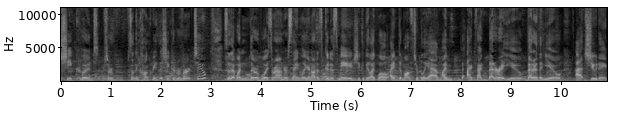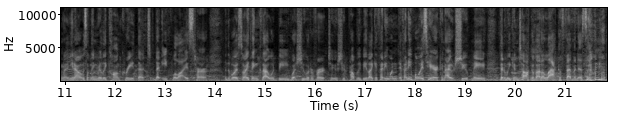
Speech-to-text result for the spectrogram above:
she could sort of something concrete that she could revert to so that when there were boys around her saying well you're not as good as me she could be like well I demonstrably am. I'm in fact better at you better than you at shooting. You know it was something really concrete that that equalized her and the boys. So I think that would be what she would revert to. She would probably be like if anyone if any boys here can outshoot me then we can talk about a lack of feminism.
